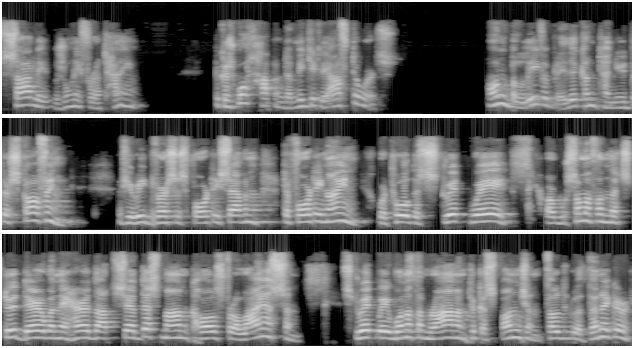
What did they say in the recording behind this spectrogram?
Sadly, it was only for a time. Because what happened immediately afterwards? Unbelievably, they continued their scoffing. If you read verses 47 to 49, we're told that straightway, or some of them that stood there when they heard that said, This man calls for Elias. And straightway one of them ran and took a sponge and filled it with vinegar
